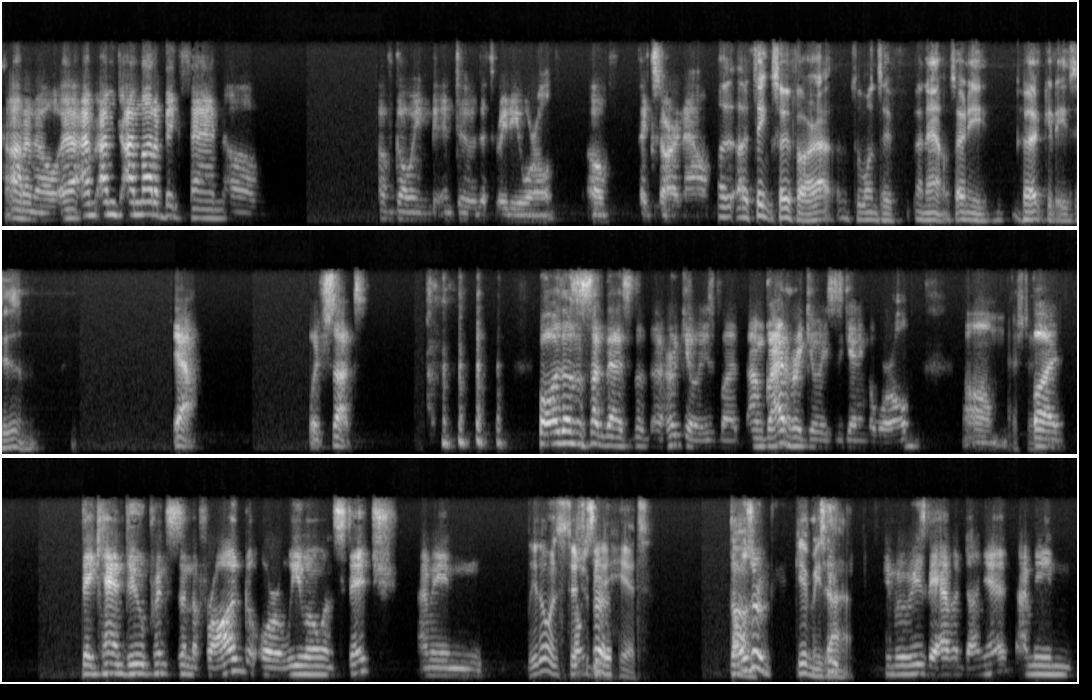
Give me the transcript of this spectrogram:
I don't know. I'm I'm I'm not a big fan of of going into the 3D world of Pixar now. I, I think so far, out of the ones they've announced, only Hercules isn't. Yeah, which sucks. well, it doesn't suck that it's the, the Hercules, but I'm glad Hercules is getting a world. Um, but they can do Princess and the Frog or Lilo and Stitch. I mean, Lilo and Stitch would Those be a hit. those Oh. are Give me Two- that. movies they haven't done yet. I mean,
